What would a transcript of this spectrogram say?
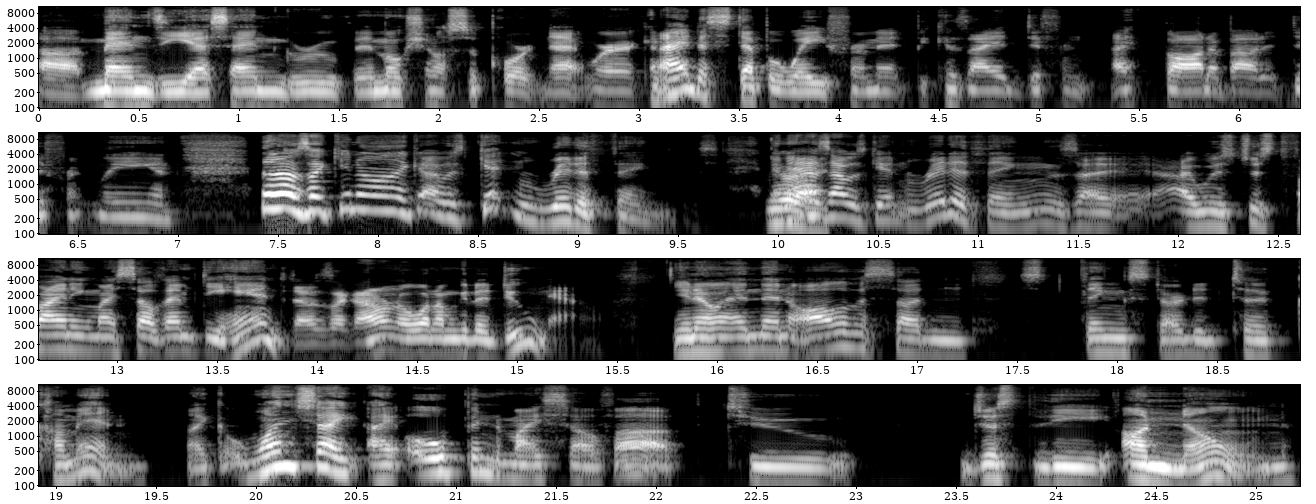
uh, men's ESN group, emotional support network, and I had to step away from it because I had different, I thought about it differently. And then I was like, you know, like I was getting rid of things. And Right. as I was getting rid of things, I, I was just finding myself empty handed. I was like, I don't know what I'm going to do now. You know, and then all of a sudden things started to come in. Like once I, I opened myself up to just the unknown,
